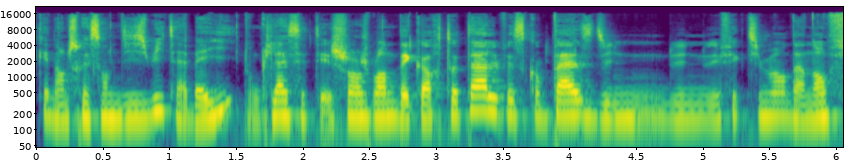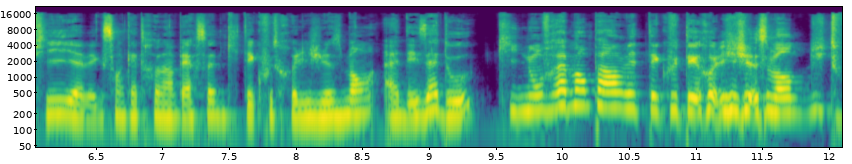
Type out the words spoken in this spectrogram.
qui est dans le 78 à Bailly. Donc là c'était changement de décor total parce qu'on passe d'une d'une effectivement d'un amphi avec 180 personnes qui t'écoutent religieusement à des ados qui n'ont vraiment pas envie de t'écouter religieusement du tout.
